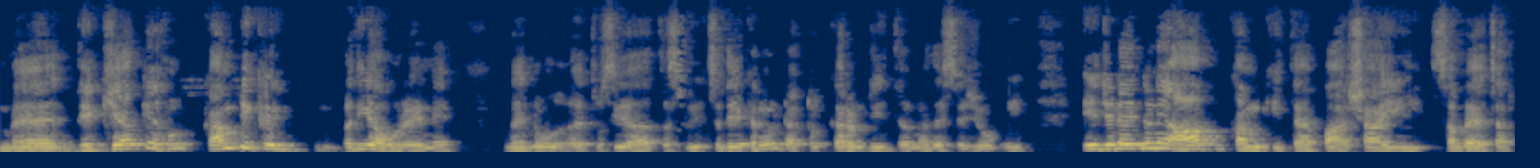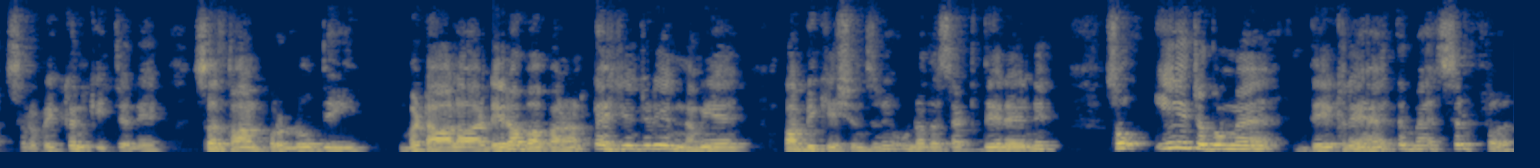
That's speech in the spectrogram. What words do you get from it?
ਮੈਂ ਦੇਖਿਆ ਕਿ ਹੁਣ ਕੰਮ ਵੀ ਕਈ ਵਧੀਆ ਹੋ ਰਹੇ ਨੇ। ਮੈਨੂੰ ਅਹ, ਤੁਸੀਂ ਆ ਤਸਵੀਰ 'ਚ ਦੇਖ ਰਹੇ ਹੋ ਡਾਕਟਰ ਕਰਮਜੀਤ ਤੇ ਉਹਨਾਂ ਦੇ ਸਹਿਯੋਗੀ। ਇਹ ਜਿਹੜਾ ਇਹਨਾਂ ਨੇ ਆਪ ਕੰਮ ਕੀਤਾ ਹੈ ਭਾਸ਼ਾਈ ਸੱਭਿਆਚਾਰਕ ਸਰਵੇਖਣ ਕੀਤੇ ਨੇ ਸੁਲਤਾਨਪੁਰ ਲੋਧੀ ਬਟਾਲਾ ਡੇਰਾ ਬਾਬਾ ਨਾਨਕ ਇਹ ਜਿਹੇ ਜਿਹੜੇ ਨਵੀਆਂ ਪਬਲੀਕੇਸ਼ਨਸ ਨੇ ਉਹਨਾਂ ਦਾ ਸੈੱਟ ਦੇ ਰਹੇ ਨੇ। ਸੋ ਇਹ ਜਦੋਂ ਮੈਂ ਦੇਖ ਰਿਹਾ ਹਾਂ ਤੇ ਮੈਂ ਸਿਰਫ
